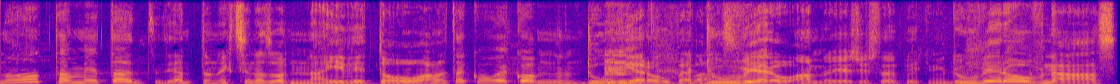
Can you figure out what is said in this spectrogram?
No, tam je ta, já to nechci nazvat naivitou, ale takovou jako... Důvěrou ve vás. Důvěrou, ano, ježiš, to je pěkný. Důvěrou v nás.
